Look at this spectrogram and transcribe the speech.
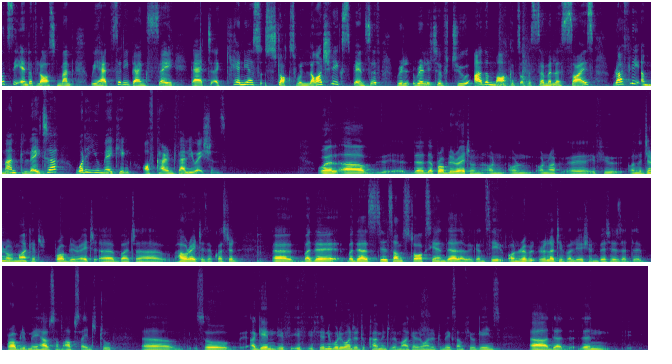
Towards the end of last month, we had Citibank say that uh, Kenya's stocks were largely expensive re relative to other markets of a similar size. Roughly a month later, what are you making of current valuations? Well, uh, they're, probably right on on on, on uh, if you on the general market, probably right. Uh, but uh, how right is the question. Uh, but, the, but there are still some stocks here and there that we can see on re relative valuation basis that they probably may have some upside too. Uh, so again, if, if, if, anybody wanted to come into the market and wanted to make some few gains, uh, that, then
